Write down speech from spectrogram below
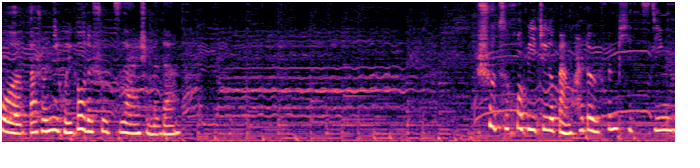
括到时候逆回购的数字啊什么的。数字货币这个板块都有分批资金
